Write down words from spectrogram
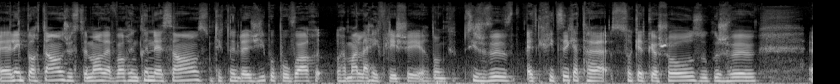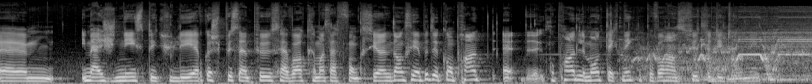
euh, l'importance, justement, d'avoir une connaissance d'une technologie pour pouvoir vraiment la réfléchir. Donc, si je veux être critique sur quelque chose ou que je veux imaginer, spéculer, pour que je puisse un peu savoir comment ça fonctionne. Donc, c'est un peu de comprendre, euh, de comprendre le monde technique pour pouvoir ensuite le détourner.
